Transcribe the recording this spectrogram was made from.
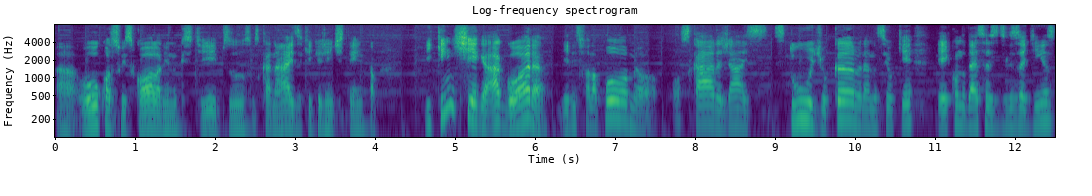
Ah, ou com a sua escola, Linux Tips, os, os canais aqui que a gente tem e tal. E quem chega agora, eles falam, pô, meu, os caras já, estúdio, câmera, não sei o quê. E aí, quando dá essas deslizadinhas,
